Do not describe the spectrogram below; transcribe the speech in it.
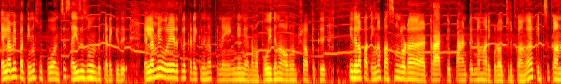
எல்லாமே பார்த்திங்கன்னா சூப்பராக இருந்துச்சு. சைஸஸும் வந்து கிடைக்குது. எல்லாமே ஒரே இடத்துல கிடைக்குதுன்னா பின்ன எங்கெங்க? நம்ம போய் தானே ஆகணும் ஷாப்புக்கு இதெல்லாம் பார்த்திங்கன்னா பசங்களோட ட்ராக்கு பேண்ட்டு இந்த மாதிரி கூட வச்சுருக்காங்க. கிட்ஸுக்கான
